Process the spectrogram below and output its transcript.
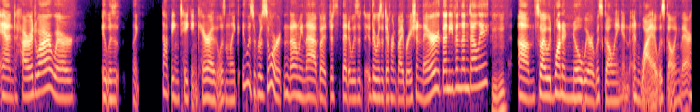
and haridwar where it was like not being taken care of it wasn't like it was a resort and i don't mean that but just that it was a, there was a different vibration there than even than delhi Mm-hmm. um so i would want to know where it was going and, and why i was going there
